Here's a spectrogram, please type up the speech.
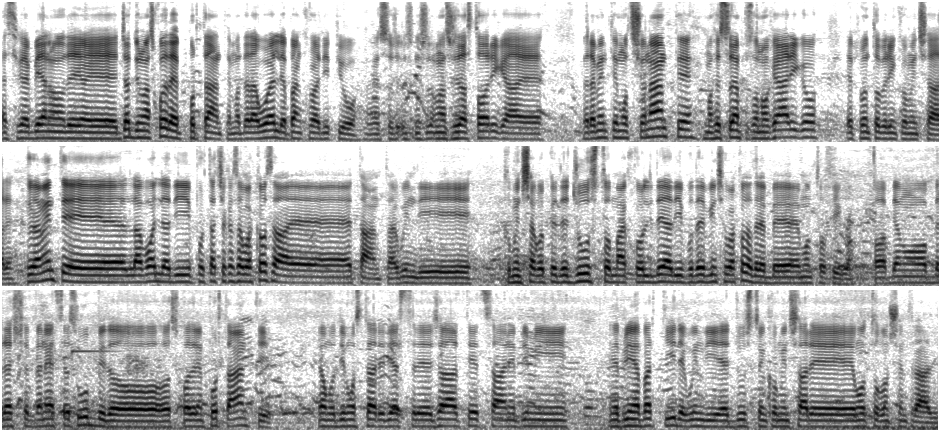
Essere capitano già di una squadra è importante, ma della UL poi ancora di più. Una società storica è veramente emozionante, ma allo stesso tempo sono carico e pronto per incominciare. Sicuramente la voglia di portarci a casa qualcosa è tanta, quindi cominciare col piede giusto, ma con l'idea di poter vincere qualcosa sarebbe molto figo. Abbiamo Brescia e Venezia subito, squadre importanti, dobbiamo dimostrare di essere già all'altezza nei primi nelle prime partite, quindi è giusto incominciare molto concentrati.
